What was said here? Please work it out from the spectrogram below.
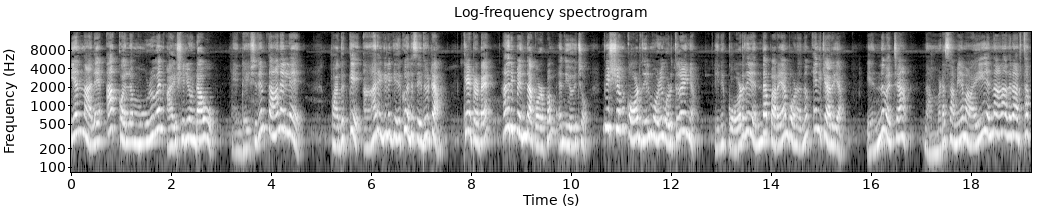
എന്നാലേ ആ കൊല്ലം മുഴുവൻ ഐശ്വര്യം ഉണ്ടാവൂ. എന്റെ ഐശ്വര്യം താനല്ലേ? പതുക്കെ ആരെങ്കിലും കേൾക്കും എന്റെ സേതുട്ടാ കേട്ടോട്ടെ അതിനിപ്പോ എന്താ കുഴപ്പം എന്ന് ചോദിച്ചോ. വിശ്വം കോടതിയിൽ മൊഴി കൊടുത്തു കഴിഞ്ഞു. ഇനി കോടതി എന്താ പറയാൻ പോണെന്നും എനിക്കറിയാം. എന്ന് വെച്ചാ നമ്മുടെ സമയമായി എന്നാണ് അതിനർത്ഥം.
